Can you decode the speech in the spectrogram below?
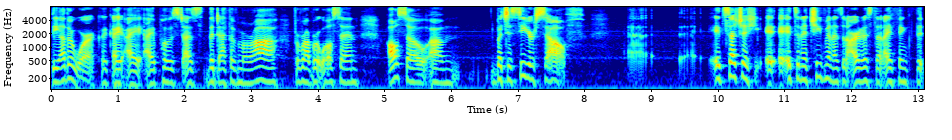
the other work. Like I, I, I posed as the death of Marat for Robert Wilson, also, um, but to see yourself it's such a it's an achievement as an artist that I think that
